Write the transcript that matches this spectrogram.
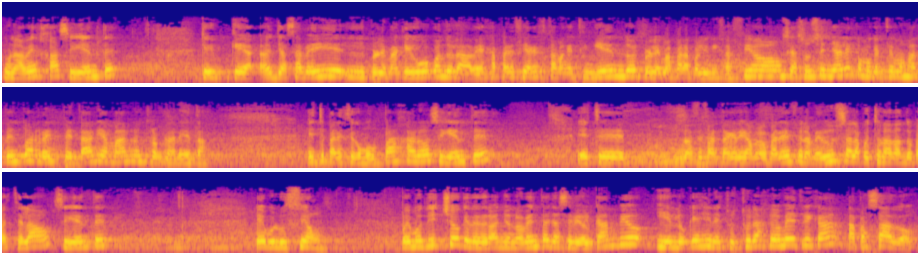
una abeja, siguiente que, ya sabéis el problema que hubo cuando las abejas parecía que se estaban extinguiendo, el problema para polinización, o sea, son señales como que estemos atentos a respetar y amar nuestro planeta. Este parece como un pájaro, siguiente. Este no hace falta que digamos lo que parece, una medusa, la ha puesto nadando para este lado, siguiente. Evolución. Pues hemos dicho que desde el año 90 ya se vio el cambio y en lo que es en estructura geométrica ha pasado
